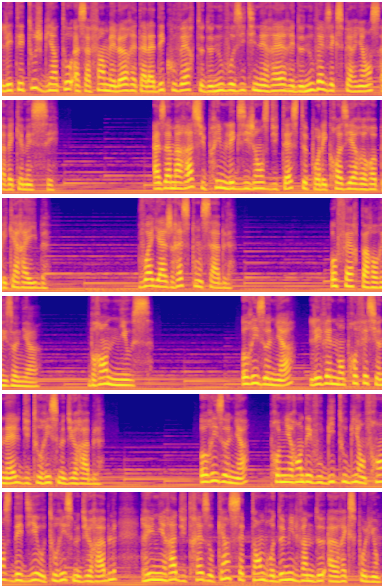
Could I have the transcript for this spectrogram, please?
L'été touche bientôt à sa fin mais l'heure est à la découverte de nouveaux itinéraires et de nouvelles expériences avec MSC. Azamara supprime l'exigence du test pour les croisières Europe et Caraïbes. Voyage responsable. Offert par Horizonia. Brand News. Horizonia, l'événement professionnel du tourisme durable. Horizonia, premier rendez-vous B2B en France dédié au tourisme durable, réunira du 13 au 15 septembre 2022 à Eurexpo Lyon.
